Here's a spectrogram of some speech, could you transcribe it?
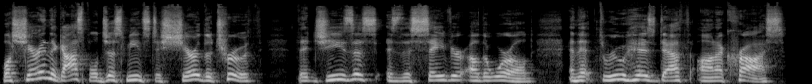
Well, sharing the gospel just means to share the truth that Jesus is the savior of the world and that through his death on a cross,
